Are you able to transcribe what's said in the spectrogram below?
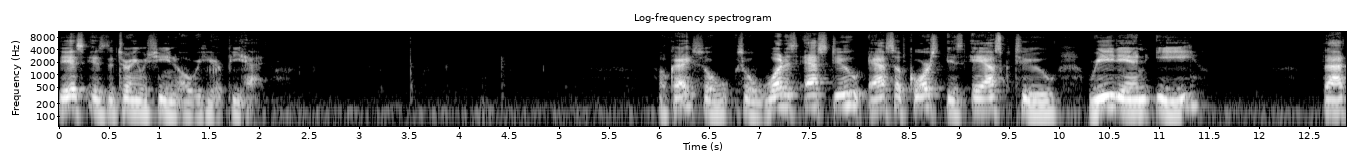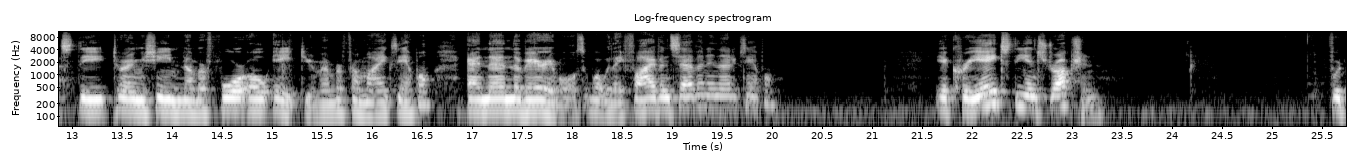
This is the Turing machine over here, p hat. Okay, so, so what does S do? S, of course, is asked to read in E, that's the Turing machine number 408. Do you remember from my example? And then the variables. What were they, 5 and 7 in that example? It creates the instruction for,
